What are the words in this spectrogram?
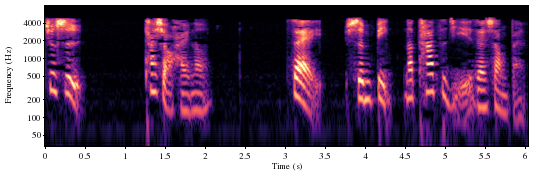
就是他小孩呢在生病，那他自己也在上班。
